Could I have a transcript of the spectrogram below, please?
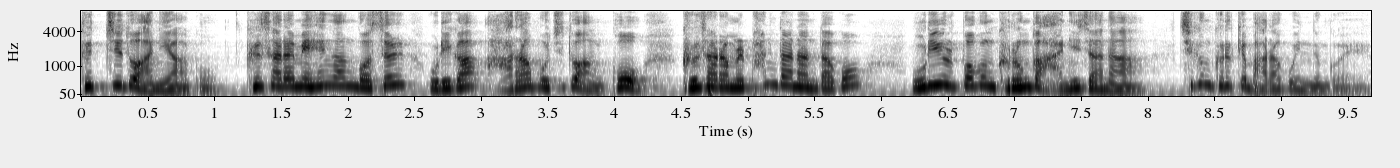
듣지도 아니하고 그 사람이 행한 것을 우리가 알아보지도 않고 그 사람을 판단한다고 우리 율법은 그런 거 아니잖아. 지금 그렇게 말하고 있는 거예요.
